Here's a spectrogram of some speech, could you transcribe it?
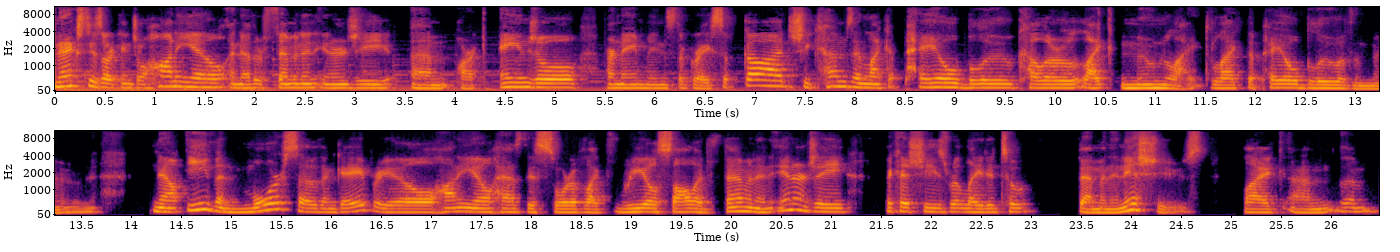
Next is Archangel Haniel, another feminine energy um, archangel. Her name means the grace of God. She comes in like a pale blue color, like moonlight, like the pale blue of the moon. Now, even more so than Gabriel, Haniel has this sort of like real solid feminine energy because she's related to feminine issues like um,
